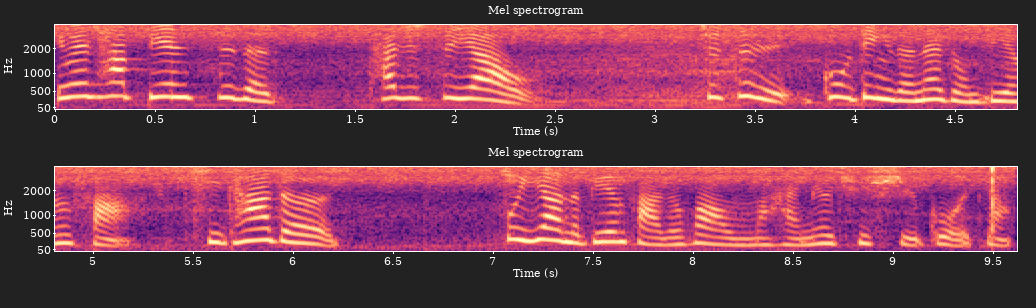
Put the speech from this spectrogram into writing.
因为它编织的，它就是要就是固定的那种编法，其他的不一样的编法的话，我们还没有去试过这样。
